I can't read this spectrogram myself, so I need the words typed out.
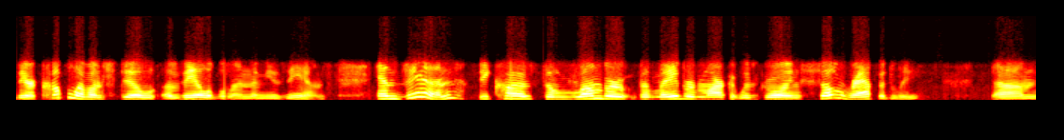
there are a couple of them still available in the museums. And then because the lumber the labor market was growing so rapidly, um,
